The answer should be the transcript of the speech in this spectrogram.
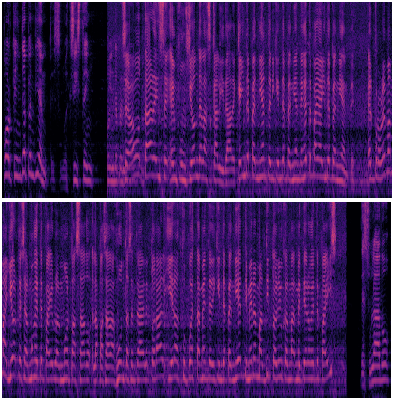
porque independientes no existen. Se va a votar en, función de las calidades. ¿Qué independiente ni qué independiente? En este país hay independiente. El problema mayor que se armó en este país lo armó el pasado, la pasada Junta Central Electoral y era supuestamente de que independiente. Y mira el maldito lío que metieron en este país. De su lado,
